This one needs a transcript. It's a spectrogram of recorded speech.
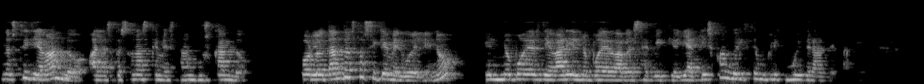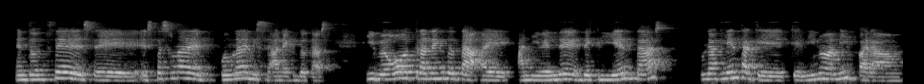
no estoy llegando a las personas que me están buscando. Por lo tanto, esto sí que me duele, ¿no? El no poder llegar y el no poder darle servicio. Y aquí es cuando hice un clic muy grande también. Entonces, eh, esta es una de, una de mis anécdotas. Y luego otra anécdota eh, a nivel de, clientas, una clienta que, vino a mí para,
